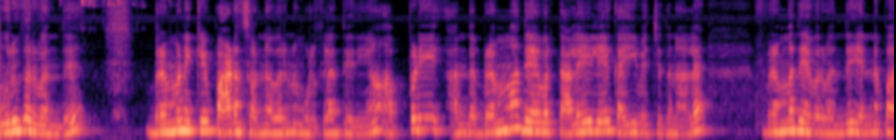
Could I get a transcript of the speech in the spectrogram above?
முருகர் வந்து பிரம்மனுக்கே பாடம் சொன்னவர்னு உங்களுக்குலாம் தெரியும். அப்படி அந்த பிரம்ம தேவர் தலையிலே கை வச்சதுனால பிரம்மதேவர் வந்து என்னப்பா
